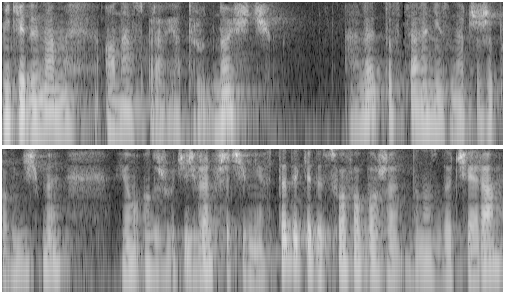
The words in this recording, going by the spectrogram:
Niekiedy nam ona sprawia trudność, ale to wcale nie znaczy, że powinniśmy ją odrzucić. Wręcz przeciwnie, wtedy, kiedy Słowo Boże do nas dociera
